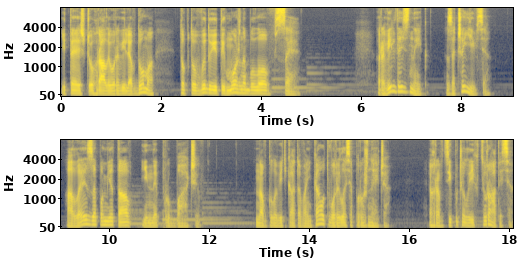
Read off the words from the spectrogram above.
і те, що грали у Равіля вдома, тобто видоїти можна було все. Равіль десь зник, зачаївся, але запам'ятав і не пробачив. Навколо Вітька та Ванька утворилася порожнеча. Гравці почали їх цуратися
